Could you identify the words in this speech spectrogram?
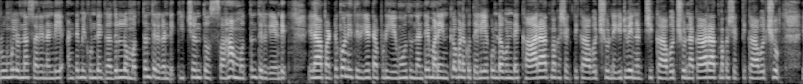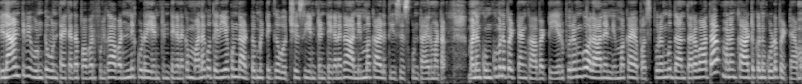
రూములు ఉన్నా సరేనండి అంటే మీకు ఉండే గదుల్లో మొత్తం తిరగండి. కిచెన్తో సహా మొత్తం తిరిగేయండి. ఇలా పట్టుకొని తిరిగేటప్పుడు ఏమవుతుందంటే మన ఇంట్లో మనకు తెలియకుండా ఉండే కారాత్మక శక్తి కావచ్చు నెగిటివ్ ఎనర్జీ కావచ్చు నకారాత్మక శక్తి కావచ్చు ఇలాంటివి ఉంటూ ఉంటాయి కదా పవర్ఫుల్గా. అవన్నీ కూడా ఏంటంటే కనుక మనకు తెలియకుండా ఆటోమేటిక్గా వచ్చేసి ఏంటంటే కనుక ఆ నిమ్మకాయలు తీసేసుకుంటాయి అనమాట మనం కుంకుమను పెట్టాం కాబట్టి ఎరుపు రంగు అలానే నిమ్మకాయ పసుపు రంగు దాని తర్వాత మనం కాటుకను కూడా పెట్టాము.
